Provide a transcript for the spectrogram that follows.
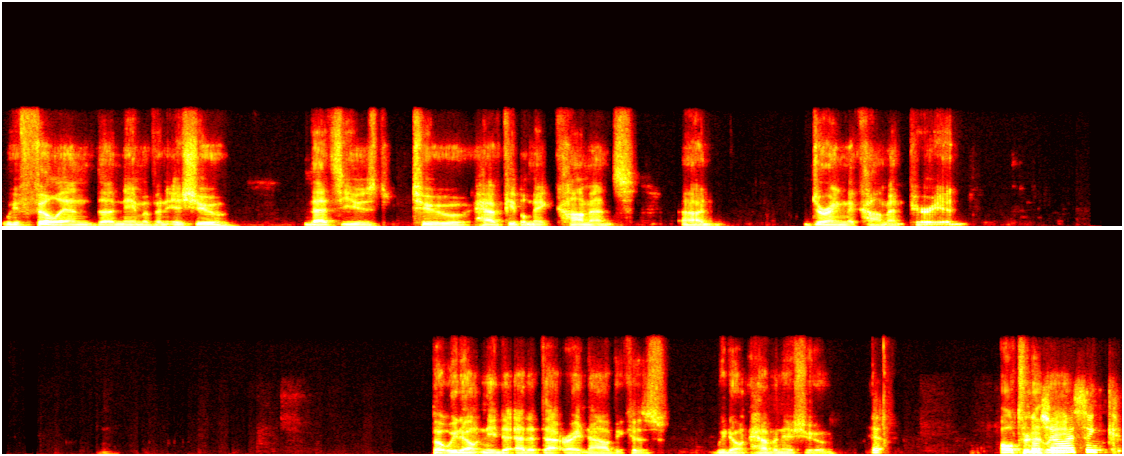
we fill in the name of an issue that's used to have people make comments uh, during the comment period. But we don't need to edit that right now because we don't have an issue. Yeah. So Alternately, shall I think,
